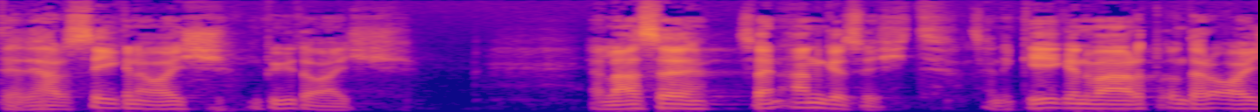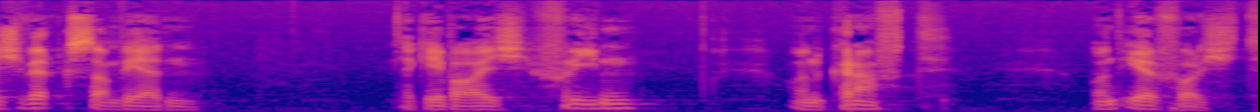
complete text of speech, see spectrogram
der Herr segne euch und büte euch. Er lasse sein Angesicht, seine Gegenwart unter euch wirksam werden. Er gebe euch Frieden und Kraft und Ehrfurcht.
